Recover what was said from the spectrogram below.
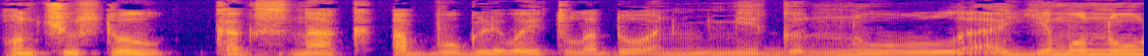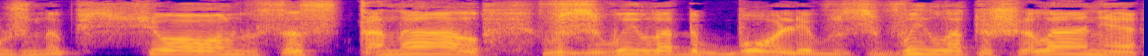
Он чувствовал как знак обугливает ладонь. Мигнула, ему нужно все, он застонал, взвыл от боли, взвыл от желания.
